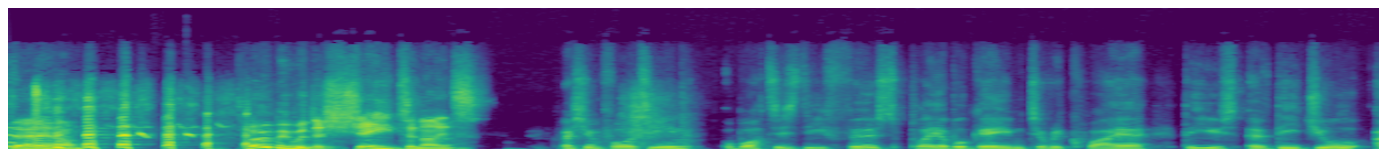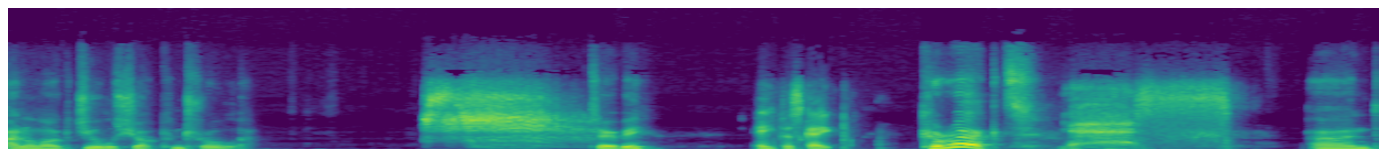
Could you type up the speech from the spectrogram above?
damn! Toby with the shade tonight. Question 14. What is the first playable game to require the use of the dual analog dual shock controller? Toby? Ape Escape. Correct. Yes. And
